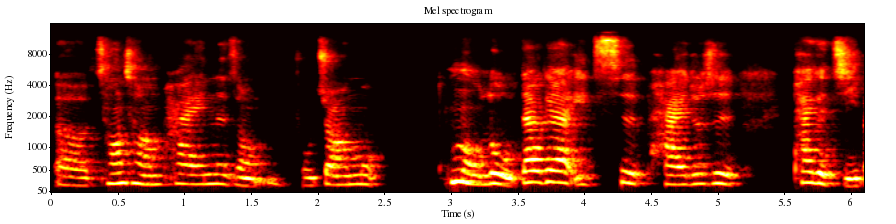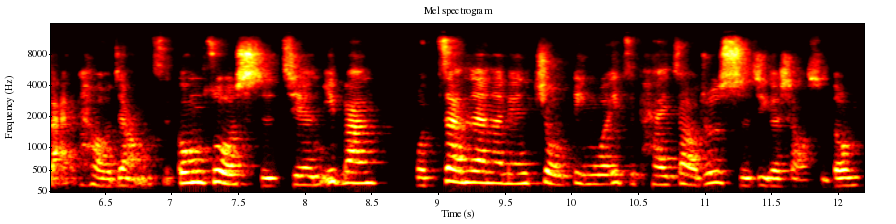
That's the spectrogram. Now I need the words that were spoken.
呃，常常拍那种服装目目录，大概一次拍就是拍个几百套这样子。工作时间一般我站在那边就定位，一直拍照，就是十几个小时都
